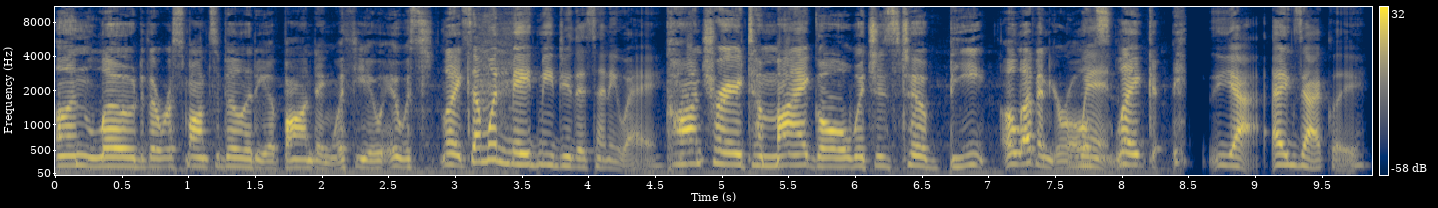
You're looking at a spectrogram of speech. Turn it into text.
unload the responsibility of bonding with you. It was like Someone made me do this anyway. contrary to my goal, which is to beat 11 year olds. Like, Yeah, exactly.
